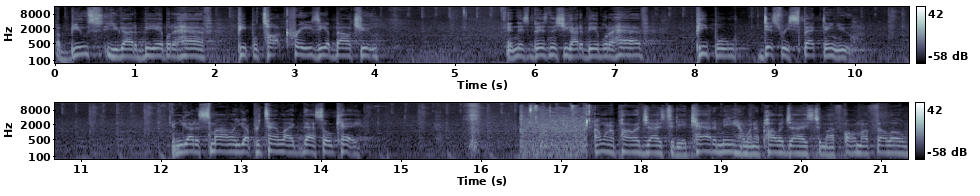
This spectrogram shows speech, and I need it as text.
abuse, you got to be able to have people talk crazy about you. In this business, you got to be able to have people disrespecting you. And you got to smile and you got to pretend like that's okay. I want to apologize to the Academy. I want to apologize to my, all my fellow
